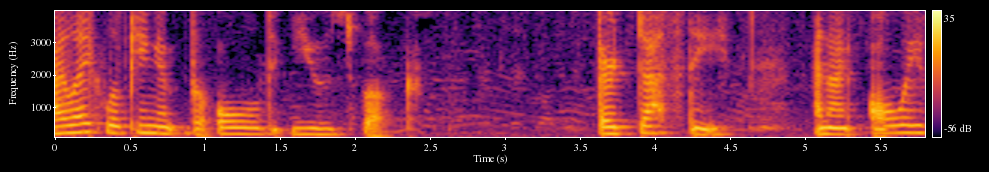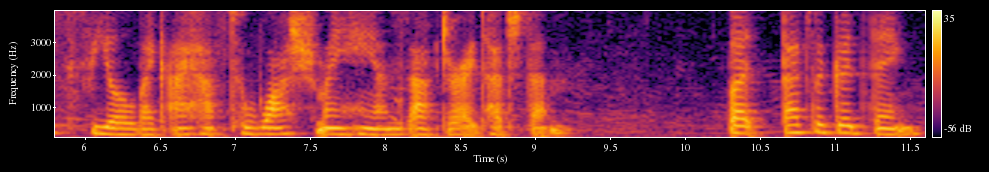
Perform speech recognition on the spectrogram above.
I like looking at the old used books. They're dusty, and I always feel like I have to wash my hands after I touch them. But that's a good thing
